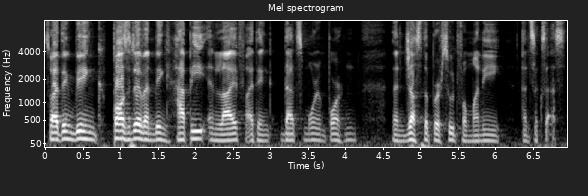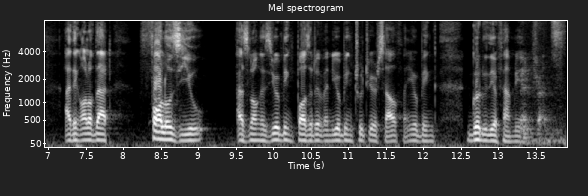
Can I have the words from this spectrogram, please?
So I think being positive and being happy in life, I think that's more important than just the pursuit for money and success. I think all of that follows you as long as you're being positive and you're being true to yourself and you're being good with your family and friends.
